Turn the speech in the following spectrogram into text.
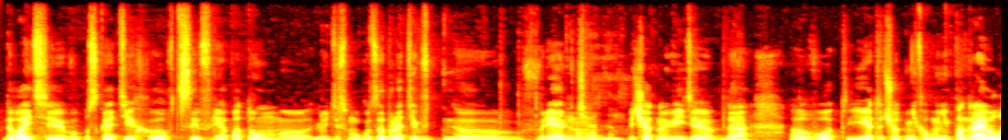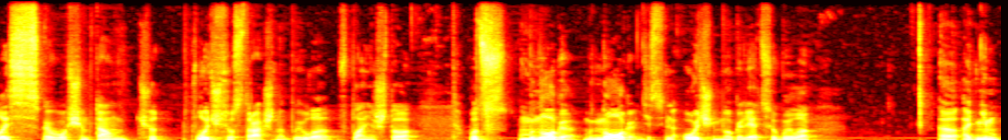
давайте выпускать их в цифре, а потом э, люди смогут забрать их в, э, в реальном печатном. печатном виде, да. Вот. И это что-то никому не понравилось. В общем, там что-то очень все страшно было в плане, что вот много, много, действительно очень много лет все было э, одним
